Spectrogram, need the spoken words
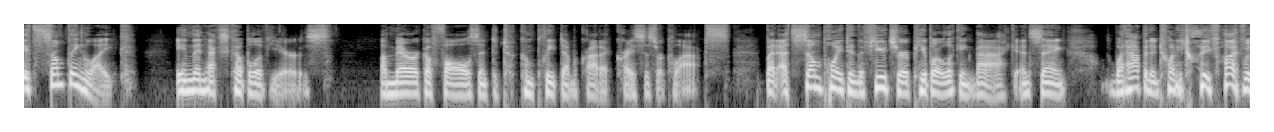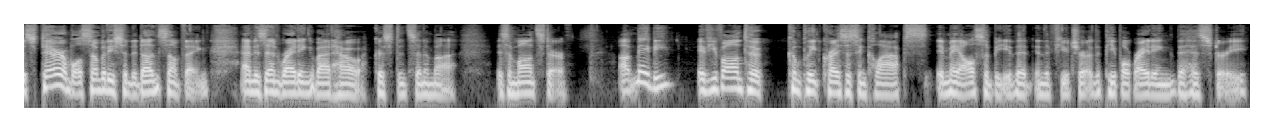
it's something like in the next couple of years, America falls into t- complete democratic crisis or collapse. But at some point in the future, people are looking back and saying, what happened in 2025 was terrible. Somebody should have done something. And is then writing about how Kyrsten Sinema is a monster. Uh, maybe if you fall into complete crisis and collapse, it may also be that in the future, the people writing the history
